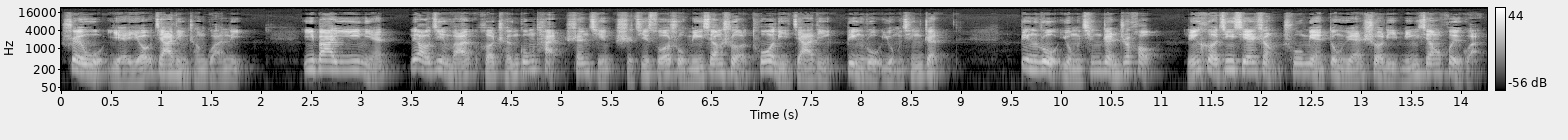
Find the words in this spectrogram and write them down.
税务也由嘉定城管理。一八一一年，廖进完和陈公泰申请使其所属明乡社脱离嘉定，并入永清镇。并入永清镇之后，林鹤金先生出面动员设立明乡会馆。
